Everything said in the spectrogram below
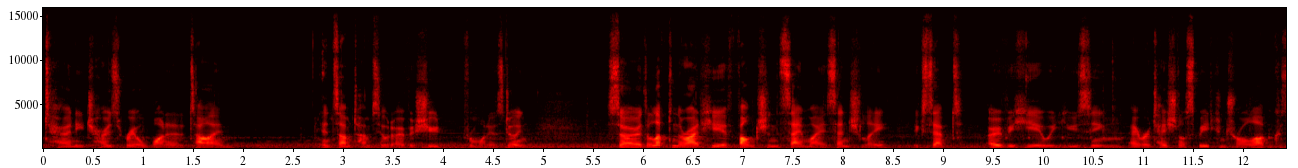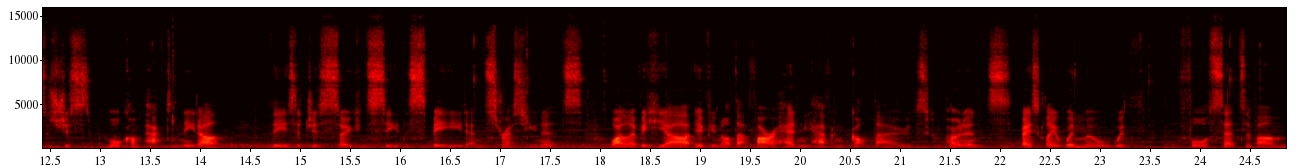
turn each hose reel one at a time and sometimes he would overshoot from what he was doing. So the left and the right here function the same way essentially, except over here we're using a rotational speed controller because it's just more compact and neater. These are just so you can see the speed and stress units. While over here, if you're not that far ahead and you haven't got those components, basically a windmill with four sets of um,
